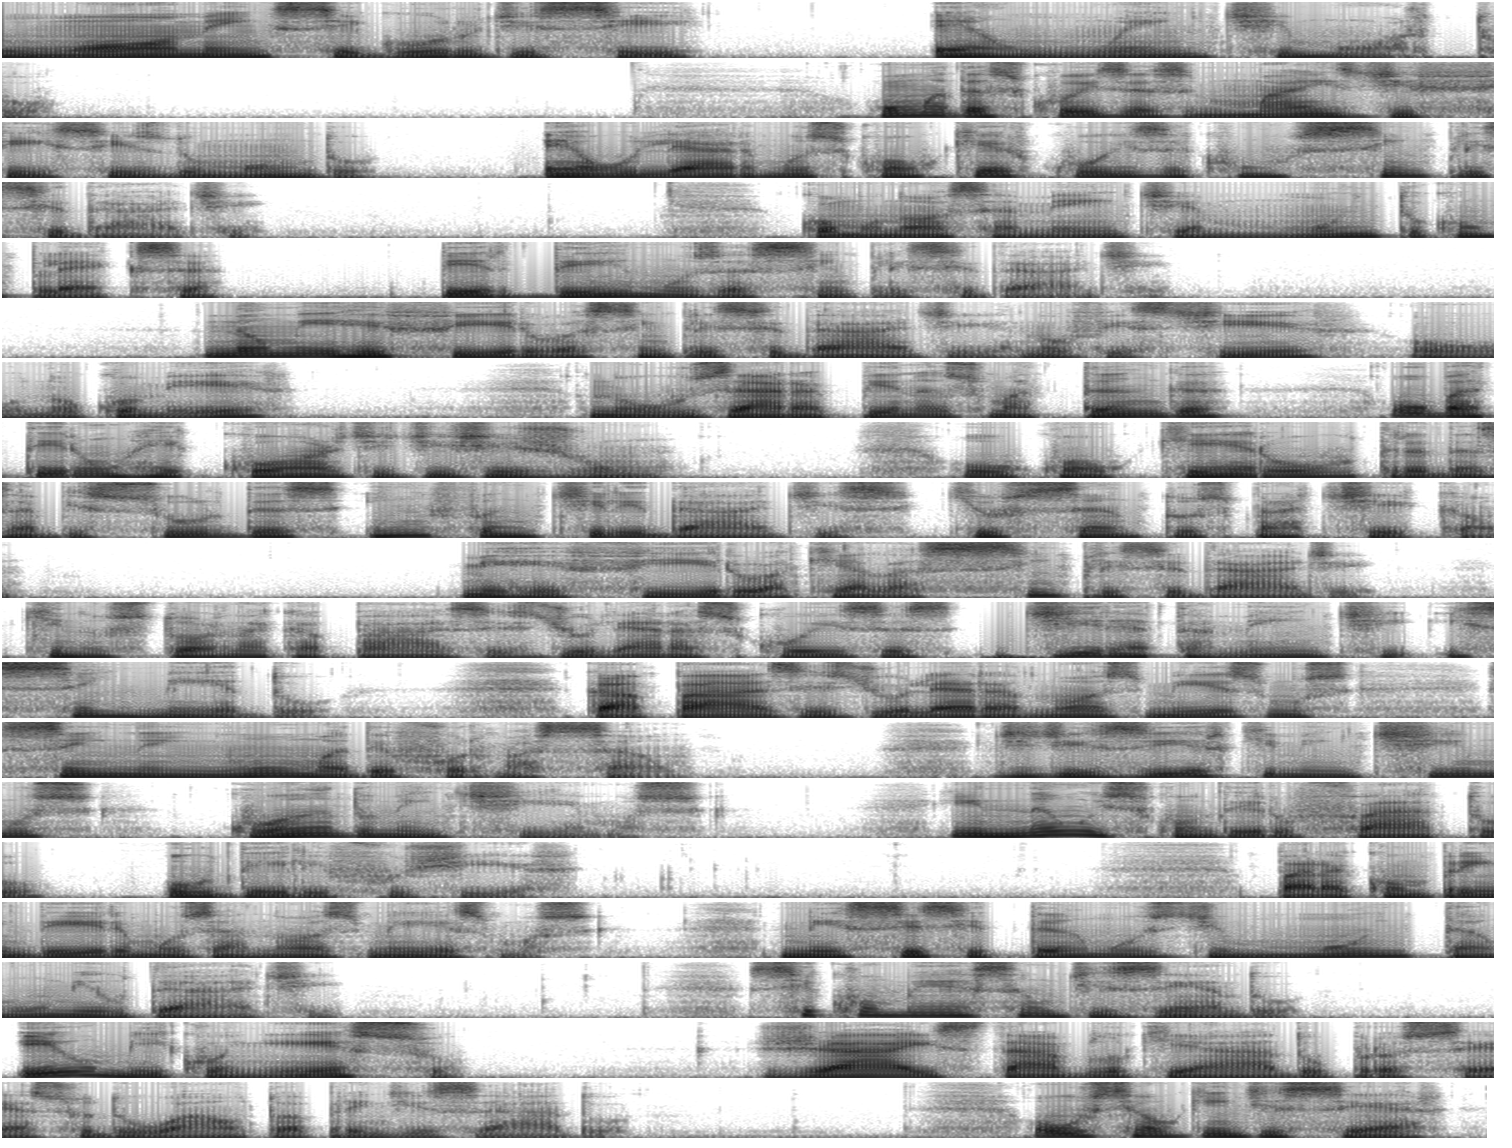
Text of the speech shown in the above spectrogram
Um homem seguro de si é um ente morto. Uma das coisas mais difíceis do mundo é olharmos qualquer coisa com simplicidade. Como nossa mente é muito complexa, perdemos a simplicidade. Não me refiro à simplicidade no vestir ou no comer, no usar apenas uma tanga ou bater um recorde de jejum, ou qualquer outra das absurdas infantilidades que os santos praticam. Me refiro àquela simplicidade que nos torna capazes de olhar as coisas diretamente e sem medo, capazes de olhar a nós mesmos sem nenhuma deformação, de dizer que mentimos quando mentimos e não esconder o fato ou dele fugir. Para compreendermos a nós mesmos, necessitamos de muita humildade. Se começam dizendo, eu me conheço, já está bloqueado o processo do autoaprendizado. Ou se alguém disser,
